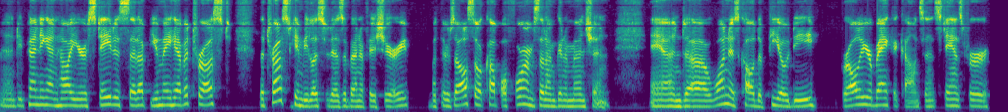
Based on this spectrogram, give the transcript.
And depending on how your estate is set up, you may have a trust. The trust can be listed as a beneficiary, but there's also a couple forms that I'm going to mention. And uh, one is called a POD for all of your bank accounts, and it stands for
